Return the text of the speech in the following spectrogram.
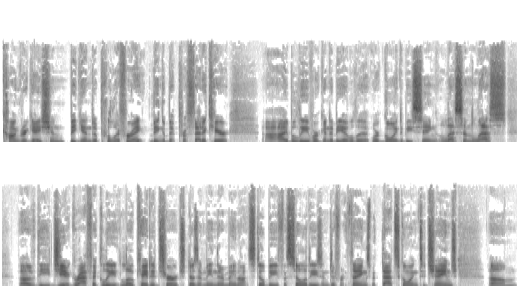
congregation begin to proliferate, being a bit prophetic here. I believe we're going to be able to, we're going to be seeing less and less of the geographically located church. Doesn't mean there may not still be facilities and different things, but that's going to change. Um,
